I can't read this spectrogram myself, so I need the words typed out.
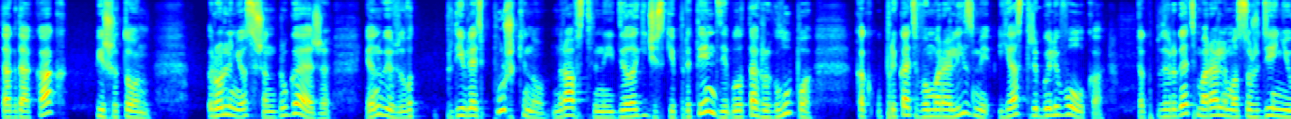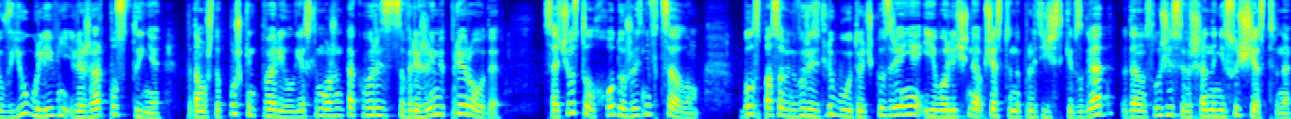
Тогда как, пишет он, роль у него совершенно другая же. И он говорит, вот предъявлять Пушкину нравственные идеологические претензии было так же глупо, как упрекать в аморализме ястреба или волка, как подвергать моральному осуждению в югу, ливни или жар пустыни, потому что Пушкин творил, если можно так выразиться, в режиме природы, сочувствовал ходу жизни в целом, был способен выразить любую точку зрения, и его личный общественно-политический взгляд в данном случае совершенно несущественны.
